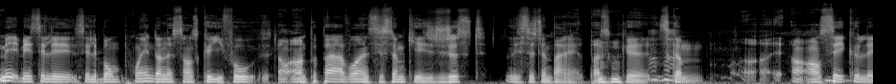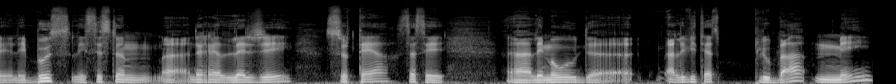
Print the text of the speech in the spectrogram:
Mais, mais c'est le, bon point dans le sens qu'il faut. On ne peut pas avoir un système qui est juste les systèmes pareils. Parce Mhm. que c'est comme. euh, On, on sait que les, les bus, les systèmes euh, de rail légers sur Terre, ça c'est euh, les modes euh, à la vitesse plus bas, mais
